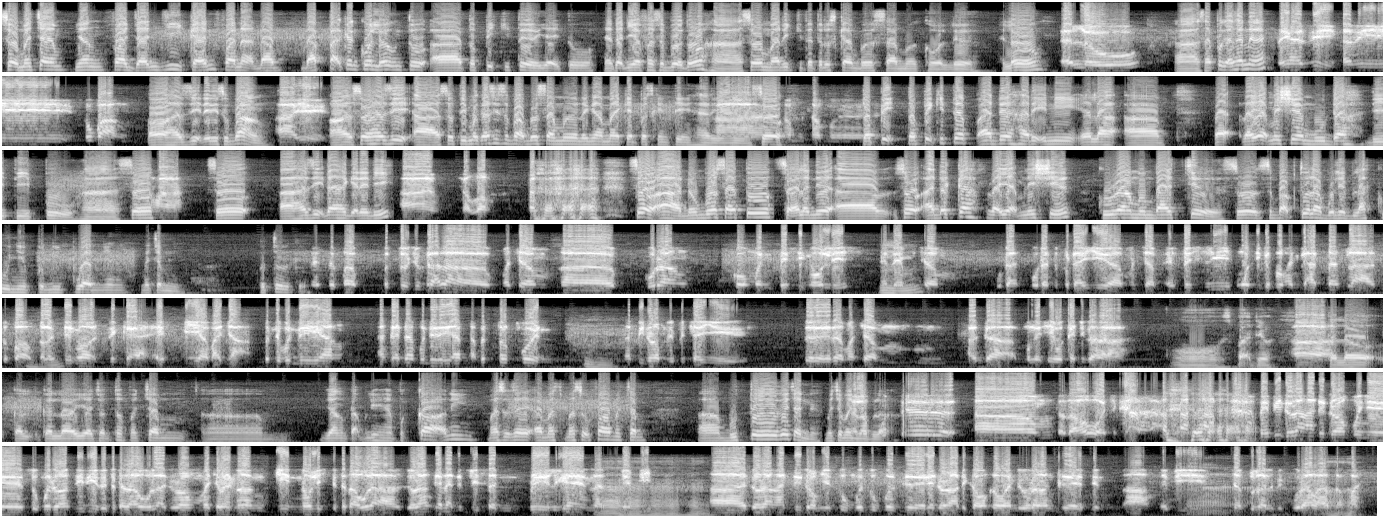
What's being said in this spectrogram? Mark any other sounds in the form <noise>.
So macam yang Fa janjikan Fa nak da- dapatkan caller untuk uh, topik kita iaitu yang tadi Fa sebut tu. Ha, so mari kita teruskan bersama caller. Hello. Hello. Uh, siapa kat sana? eh? Saya Haziq dari Subang. Oh Haziq dari Subang. Ah, ya. Uh, so Haziq, uh, so terima kasih sebab bersama dengan My Campus Canteen hari ini. Ah, So sama-sama. topik topik kita pada hari ini ialah uh, ra- rakyat Malaysia mudah ditipu. Ha, so Ah, so uh, Haziq dah get ready? ah, insyaAllah. <laughs> so ah uh, nombor satu soalan dia uh, so adakah rakyat Malaysia kurang membaca so sebab itulah boleh berlakunya penipuan yang macam ni betul ke Rasa uh, betul jugalah. Macam uh, kurang common basic knowledge. And then Mhm. macam mudah mudah terpedaya lah. Macam especially umur 30-an ke atas lah. Sebab Mhm. kalau tengok dekat FB lah banyak. Benda-benda yang kadang-kadang benda yang tak betul pun. hmm. Tapi diorang boleh percaya. So, kadang macam hmm, agak mengecewakan jugalah. oh sebab dia Ah, kalau kalau kalau ya contoh macam um, yang tak boleh yang pekak ni maksud saya uh, mas, masuk faham macam uh, buta ke macam mana macam mana Kalau pula buta um, Tak tahu lah cakap <laughs> Maybe diorang ada diorang punya Sumber diorang sendiri tu kita tahu lah Diorang macam mana diorang gain knowledge kita tahu lah Diorang kan ada tulisan braille kan Ah, Maybe ah, ah. uh, Diorang ada diorang punya sumber-sumber ke Dan diorang ada kawan-kawan diorang ke Then, uh, Maybe Ah. macam tu lah lebih kurang lah Tak Ah. pasti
